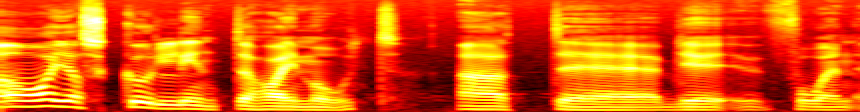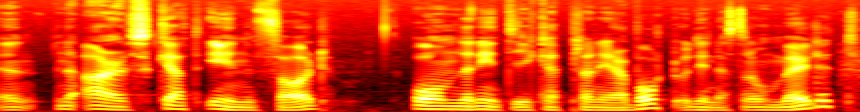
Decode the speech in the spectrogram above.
Ja, jag skulle inte ha emot att eh, bli, få en, en, en arvsskatt införd om den inte gick att planera bort och det är nästan omöjligt.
